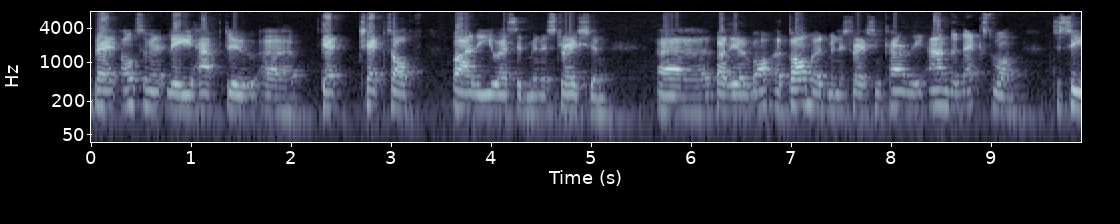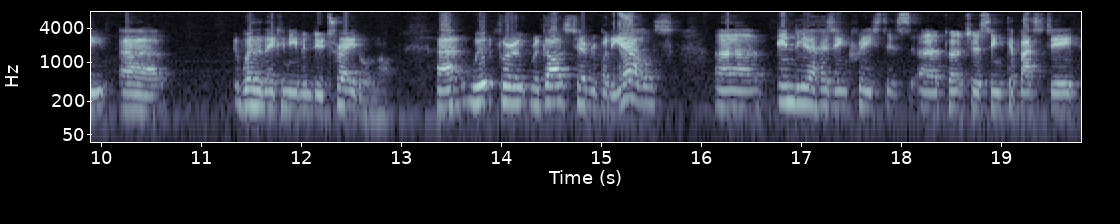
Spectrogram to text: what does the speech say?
They ultimately have to get checked off by the US administration, uh, by the Obama administration currently, and the next one to see whether they can even do trade or not. Uh, for regards to everybody else, uh, India has increased its uh, purchasing capacity.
